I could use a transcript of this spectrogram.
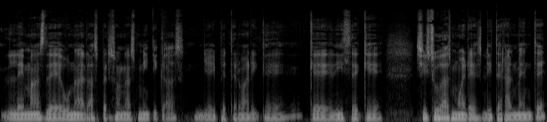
lemas de una de las personas míticas, Jay Peterbury, que, que dice que si sudas mueres, literalmente.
